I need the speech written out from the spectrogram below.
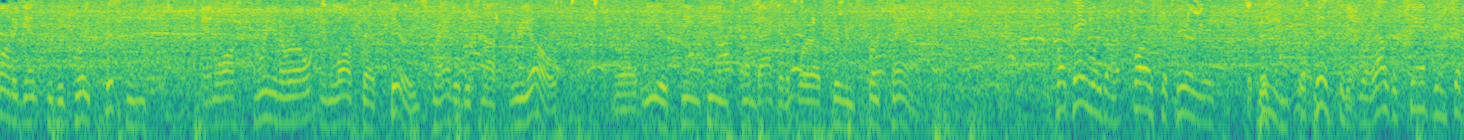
1 against the Detroit Pistons and lost three in a row and lost that series. Granted, it's not 3 0, but he has seen teams come back in a playoff series firsthand. But they were the far superior The team. Pistons The. Pistons Yes. were. That was a championship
